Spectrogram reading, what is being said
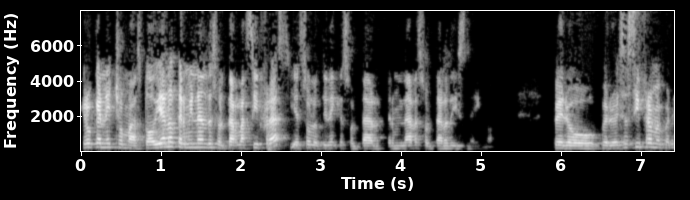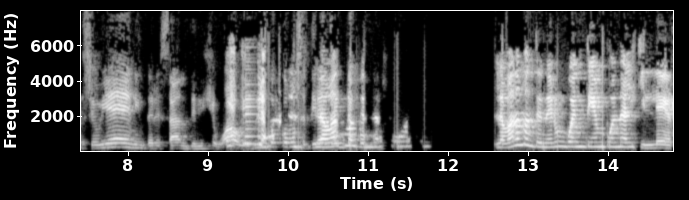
Creo que han hecho más. Todavía no terminan de soltar las cifras y eso lo tiene que soltar, terminar de soltar Disney, ¿no? Pero, pero esa cifra me pareció bien interesante. Dije, wow, que gringos cómo se La tiran van, a 30 mantener, la van a mantener un buen tiempo en alquiler.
